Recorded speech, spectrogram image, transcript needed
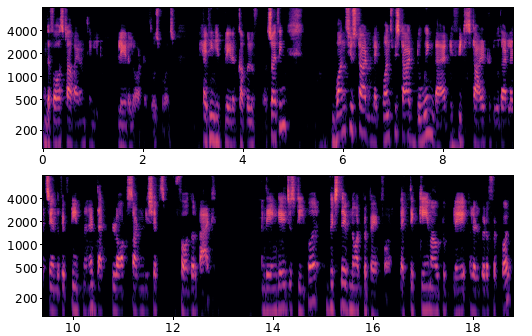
In the first half, I don't think he played a lot of those balls. I think he played a couple of balls. So I think once you start like once we start doing that, if we started to do that, let's say in the 15th minute, that block suddenly shifts further back and they engage us deeper, which they've not prepared for. Like they came out to play a little bit of football.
